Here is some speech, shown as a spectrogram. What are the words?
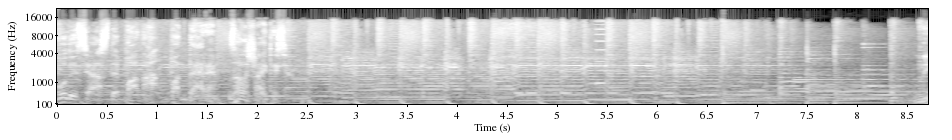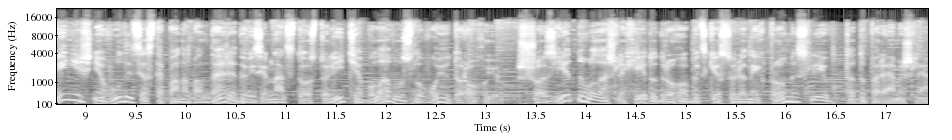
вулиця Степана Бандери. Залишайтеся. Нинішня вулиця Степана Бандери до 18 століття була вузловою дорогою, що з'єднувала шляхи до Дрогобицьких соляних промислів та до Перемишля.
